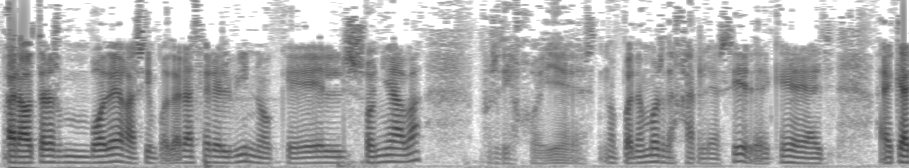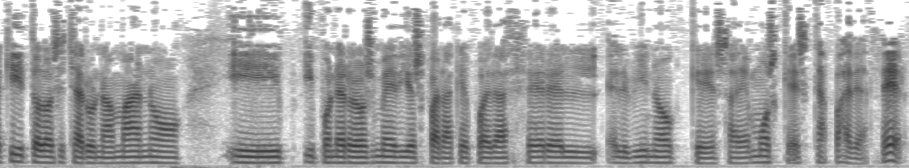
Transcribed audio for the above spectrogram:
para otras bodegas sin poder hacer el vino que él soñaba, pues dijo, oye, no podemos dejarle así, hay que, hay que aquí todos echar una mano y, y poner los medios para que pueda hacer el, el vino que sabemos que es capaz de hacer.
